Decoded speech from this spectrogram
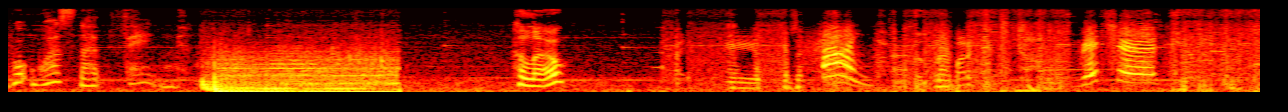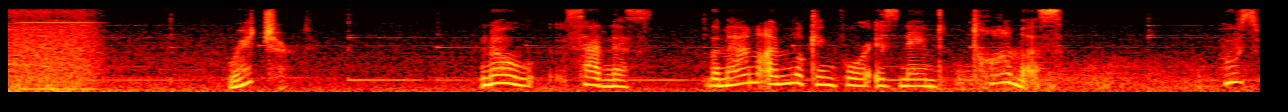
What was that thing? Hello? Fine. Richard. Richard? No, Sadness. The man I'm looking for is named Thomas. Who's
